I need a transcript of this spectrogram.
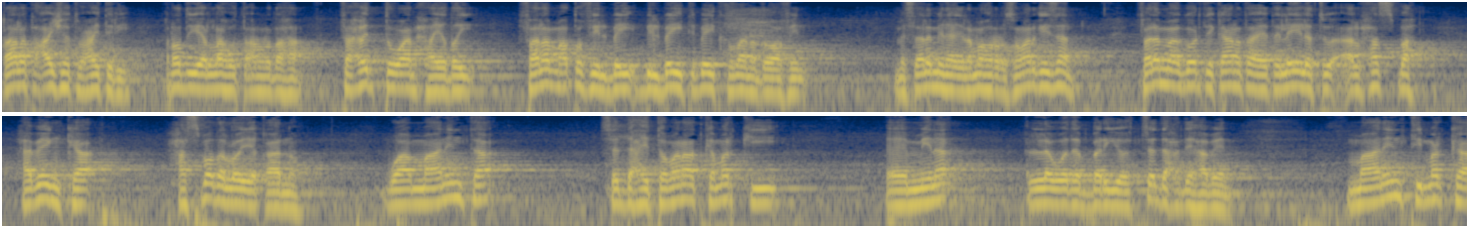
qaalat caaishatu waxay tidhi radia allahu taala ardaha faxidtu waan xayday falam atuf bilbeyti beytkumaana dawaafin. Masale minha lama horor soo arkaysaan? Falamaa goortii kaanat ahayta leylatu alxasba habeenka xasbada loo yaqaano waa maalinta saddex-iy tobanaadka markii mina la wada baryo saddexdii habeen. Maalintii marka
